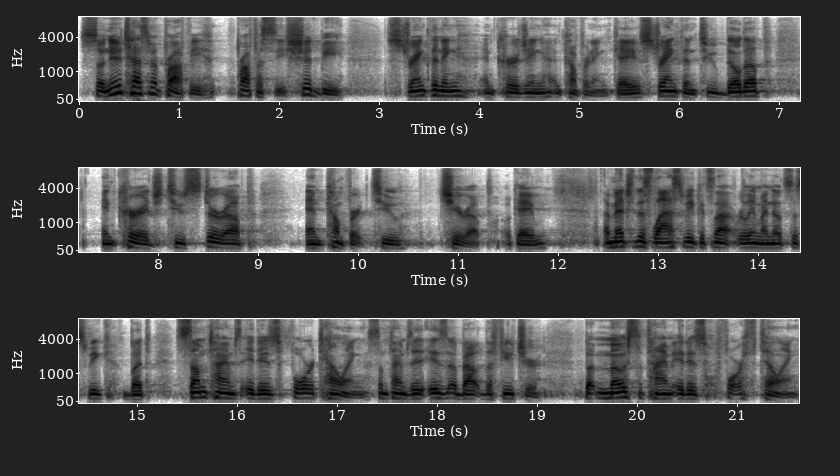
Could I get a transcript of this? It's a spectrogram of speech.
so New Testament prophecy, prophecy should be strengthening, encouraging, and comforting. Okay? Strengthen to build up, encourage to stir up, and comfort to cheer up. Okay? I mentioned this last week. It's not really in my notes this week, but sometimes it is foretelling. Sometimes it is about the future, but most of the time it is forthtelling.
